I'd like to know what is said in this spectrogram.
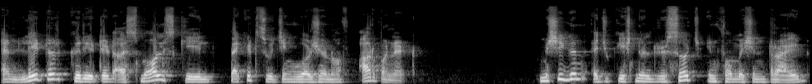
and later created a small-scale packet switching version of ARPANET. Michigan Educational Research Information Triad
